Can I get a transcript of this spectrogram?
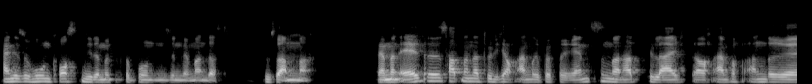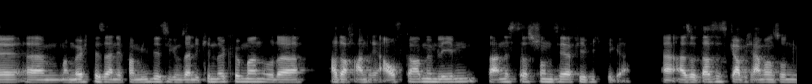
keine so hohen Kosten, die damit verbunden sind, wenn man das zusammen macht. Wenn man älter ist, hat man natürlich auch andere Präferenzen. Man hat vielleicht auch einfach andere, ähm, man möchte seine Familie sich um seine Kinder kümmern oder hat auch andere Aufgaben im Leben. Dann ist das schon sehr viel wichtiger. Äh, also das ist, glaube ich, einfach so ein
